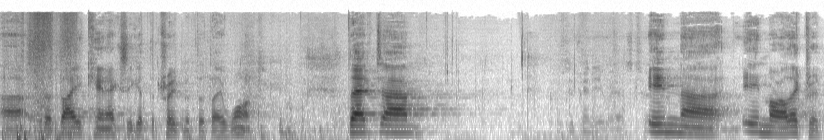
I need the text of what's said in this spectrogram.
that they can actually get the treatment that they want. That um, in, uh, in my electorate,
